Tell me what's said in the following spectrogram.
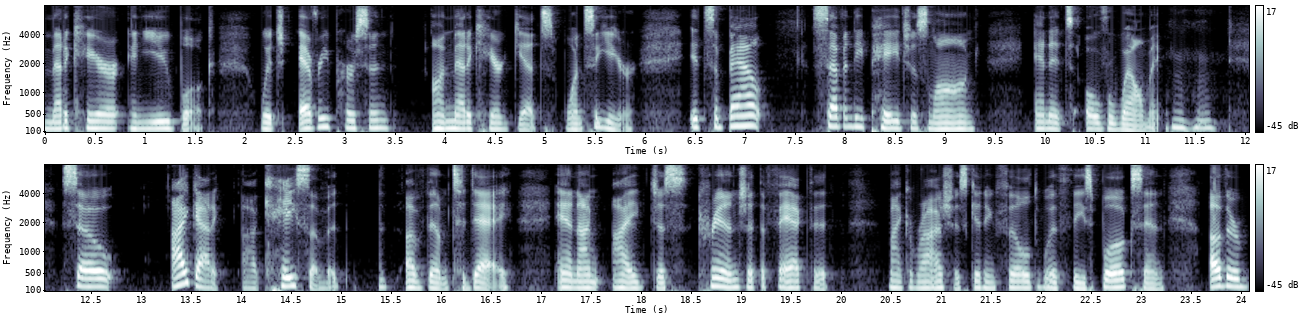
Medicare and You book, which every person on Medicare gets once a year. It's about 70 pages long and it's overwhelming. Mm-hmm. So, I got a, a case of it of them today, and I'm I just cringe at the fact that my garage is getting filled with these books and other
